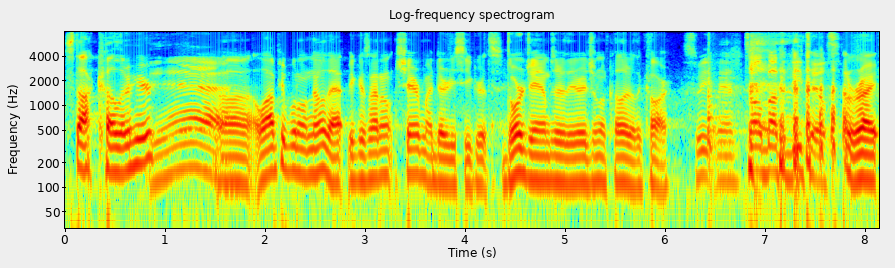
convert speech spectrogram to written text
stock color here. Yeah. Uh, a lot of people don't know that because I don't share my dirty secrets. Door jams are the original color of the car. Sweet man. It's all about the details. All right.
